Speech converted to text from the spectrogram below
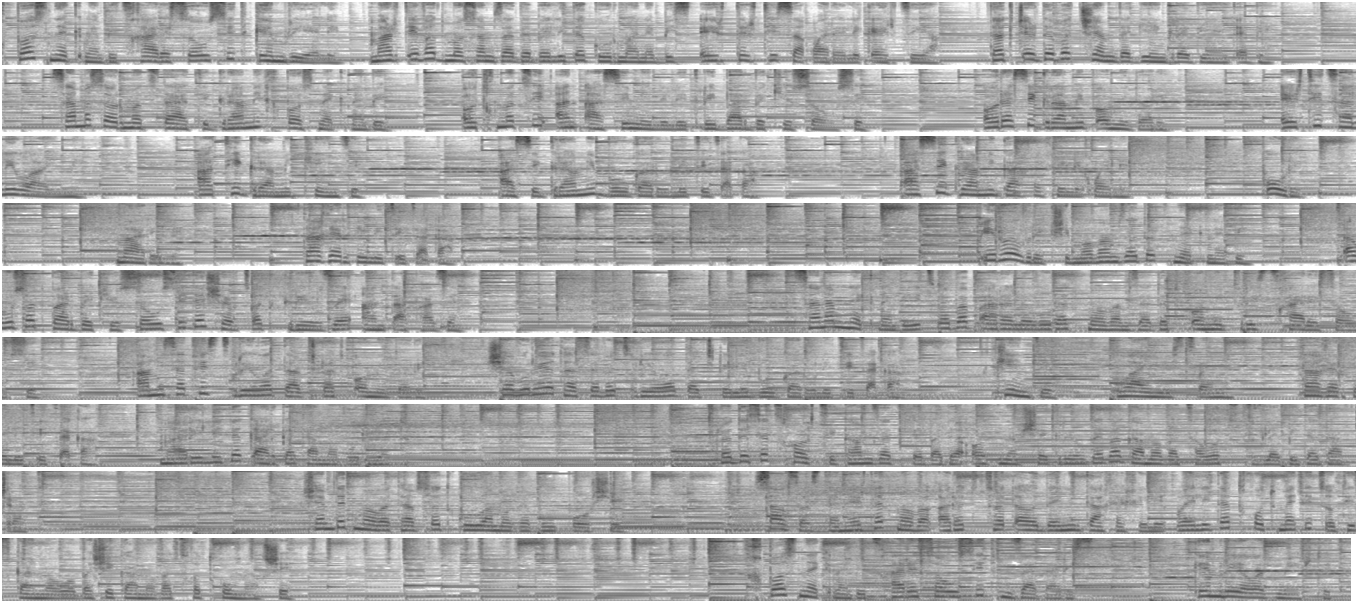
ხბოს ნეკნები ცხარე სოუსით გემრიელი, მარტივად მოსამზადებელი და გურმანების ერთ-ერთი საყვარელი კერძია. დაგჭირდებათ შემდეგი ინგრედიენტები: 350 გრამი ხბოს ნეკნები, 80 ან 100 მილილიტრი ბარბეკიუ სოუსი, 200 გრამი პომიდორი, 1 ცალი ლაიმი, 10 გრამი ქინძი, 100 გრამი ბულგარული წიწაკა, 100 გრამი გახეხილი ყველი, პური, მარილი დაღერღილი წიწაკა. პირველ რიგში მოვამზადოთ ნეკნები. დავუშვათ ბარბეკიუ соуსი და შევწვათ გრილზე ან ტაფაზე. სანამ ნეკნები იწვება, პარალელურად მოვამზადოთ პომიდორის ცხარე соуსი. ამისათვის წვრილად დავჭრათ პომიდორი. შევურიოთ ასევე წვრილად დაჭრილი ბულგარული წიწაკა. ქინძი, ლაიმის წვენი, დაღერღილი წიწაკა, მარილი და კარგად ამოვურიოთ. როდესაც ხორცი გამზადდება და ოდნავ შეგრილდება, გამოვაცალოთ ძვლები და დავჭრათ. შემდეგ მოვათავსოთ გულამოღებულ პურში. სალსასთან ერთად მოვაყაროთ ცოტაოდენი გახეხილი ყველი და 15 წუთის განმავლობაში გამოვაცხოთ ღუმელში. ხბოს ნეკნები ცხარე სოუსით მზად არის. გემრიელად მიირთვით.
